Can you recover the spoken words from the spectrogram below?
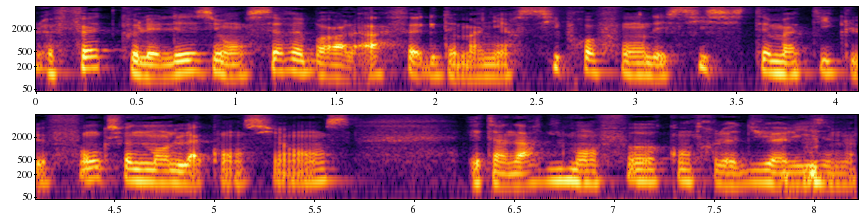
Le fait que les lésions cérébrales affectent de manière si profonde et si systématique le fonctionnement de la conscience est un argument fort contre le dualisme.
